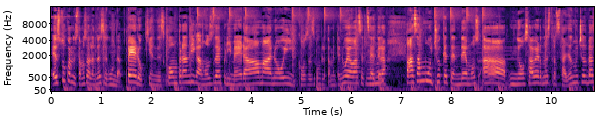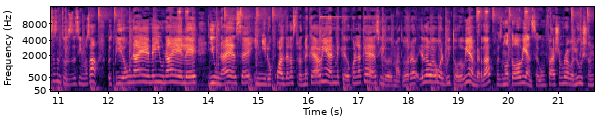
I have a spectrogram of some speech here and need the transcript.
esto cuando estamos hablando de segunda, pero quienes compran, digamos, de primera mano y cosas completamente nuevas, etcétera, pasa mucho que tendemos a no saber nuestras tallas muchas veces, entonces decimos, ah, pues pido una M y una L y una S y miro cuál de las tres me queda bien, me quedo con la que es y lo demás lo, lo devuelvo y todo bien, ¿verdad? Pues no todo bien, según Fashion Revolution,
